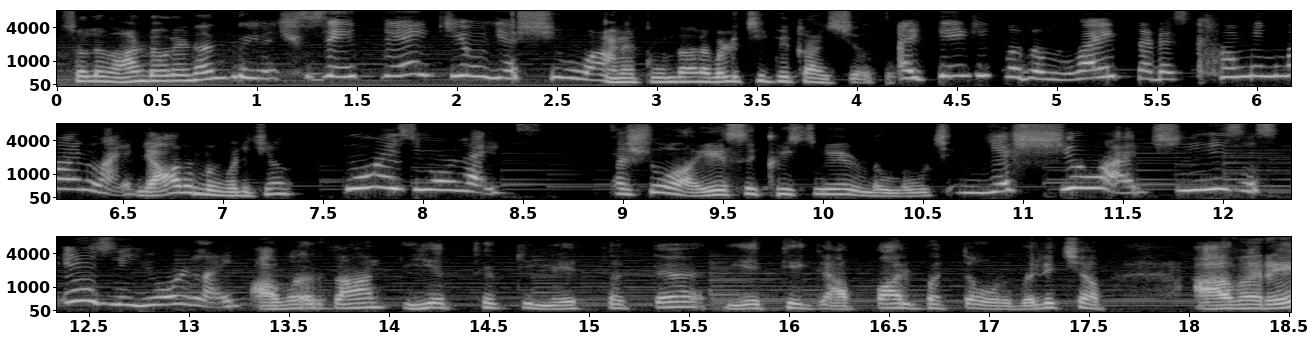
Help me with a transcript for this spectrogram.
சொல்லுங்க ஆண்டவரே நன்றி Say thank you, Yeshua. எனக்கு உண்டான வெளிச்சத்துக்கு காசு I thank you for the light that has come in my life. யார் உங்க வெளிச்சம் Who is your light? அஷுவா இயேசு கிறிஸ்துவே உங்க வெளிச்சம் Yeshua, Jesus is your light. அவர்தான் இயற்கைக்கு மேற்பட்ட இயற்கைக்கு அப்பாற்பட்ட ஒரு வெளிச்சம் அவரே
